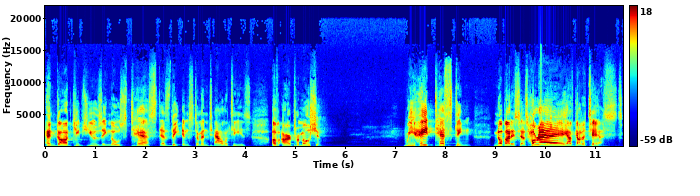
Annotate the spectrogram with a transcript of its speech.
and God keeps using those tests as the instrumentalities of our promotion. We hate testing. Nobody says, Hooray, I've got a test.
